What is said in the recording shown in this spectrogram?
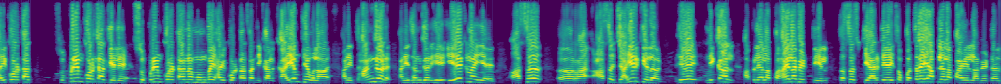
हायकोर्टात सुप्रीम कोर्टात गेले. सुप्रीम कोर्टानं मुंबई हायकोर्टाचा निकाल कायम ठेवला आणि धांगड आणि धनगर हे एक नाही आहेत. असं रा- असं जाहीर केलं. हे निकाल आपल्याला पाहायला भेटतील. तसंच केआरटीआयचं पत्रही आपल्याला पाहायला भेटल.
